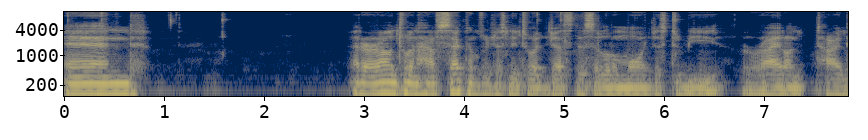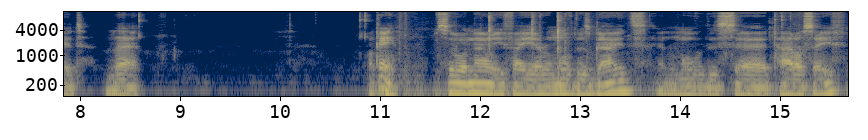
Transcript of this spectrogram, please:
And at around two and a half seconds we just need to adjust this a little more just to be right on target there. Okay so now if I uh, remove these guides and remove this uh, title safe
